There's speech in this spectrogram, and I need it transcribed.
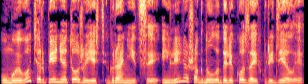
У моего терпения тоже есть границы, и Лиля шагнула далеко за их пределы,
